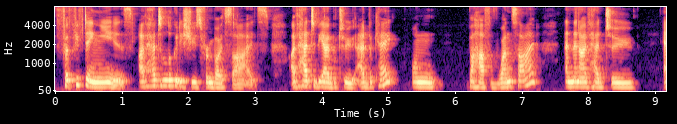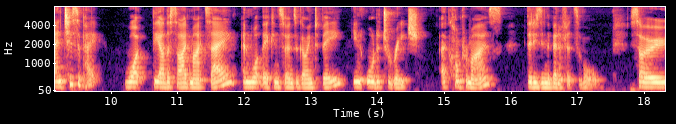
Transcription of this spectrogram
for 15 years, I've had to look at issues from both sides. I've had to be able to advocate on behalf of one side and then I've had to anticipate what the other side might say and what their concerns are going to be in order to reach a compromise that is in the benefits of all. So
